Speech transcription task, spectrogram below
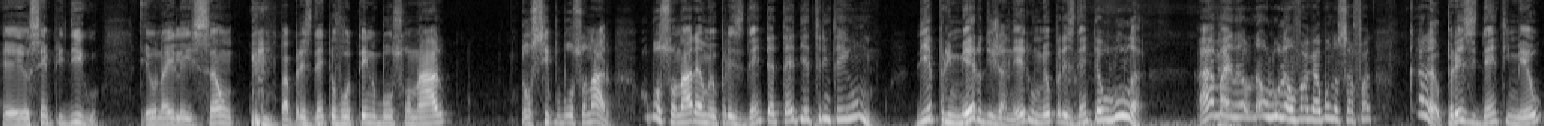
é, eu sempre digo, eu na eleição para presidente eu votei no Bolsonaro, torci pro Bolsonaro. O Bolsonaro é o meu presidente até dia 31. Dia 1 de janeiro, o meu presidente é o Lula. Ah, mas não, o Lula é um vagabundo, um safado. Cara, o presidente meu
